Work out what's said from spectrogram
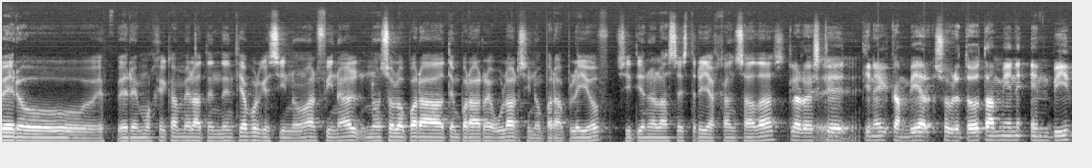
Pero esperemos que cambie la tendencia porque si no, al final, no solo para temporada regular, sino para playoff, si tiene a las estrellas cansadas. Claro, es que eh, tiene que cambiar. Sobre todo también en Bid,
